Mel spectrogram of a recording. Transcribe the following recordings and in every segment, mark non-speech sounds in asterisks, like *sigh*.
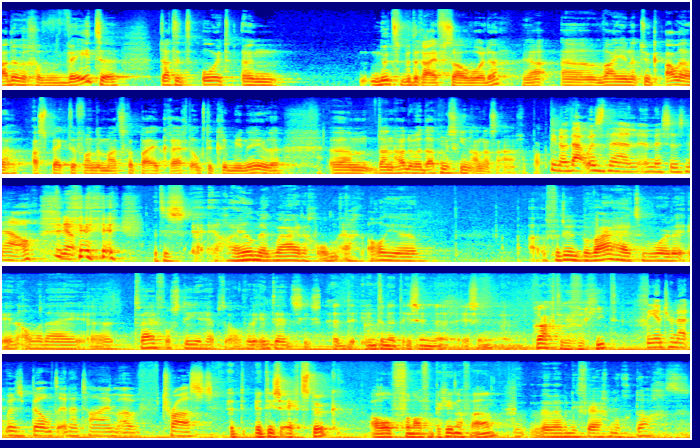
Hadden we geweten dat het ooit een nutsbedrijf zou worden, ja, uh, waar je natuurlijk alle aspecten van de maatschappij krijgt, ook de criminelen, um, dan hadden we dat misschien anders aangepakt. You know, that was then and this is now. Ja. *laughs* Het is heel merkwaardig om eigenlijk al je voortdurend bewaarheid te worden in allerlei uh, twijfels die je hebt over de intenties. Het internet is een, is een, een prachtige vergiet. The internet was built in a time of trust. Het, het is echt stuk, al vanaf het begin af aan. We, we hebben niet ver genoeg gedacht.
